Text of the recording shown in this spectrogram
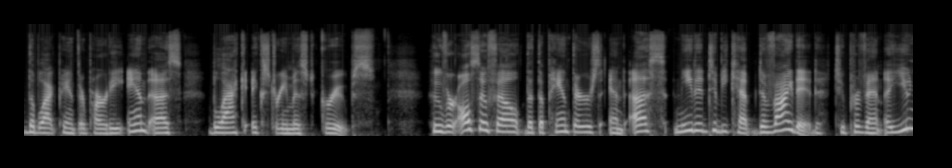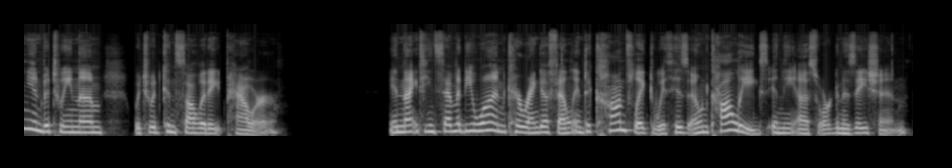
the Black Panther Party and US black extremist groups. Hoover also felt that the Panthers and US needed to be kept divided to prevent a union between them, which would consolidate power. In 1971, Karenga fell into conflict with his own colleagues in the US organization.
